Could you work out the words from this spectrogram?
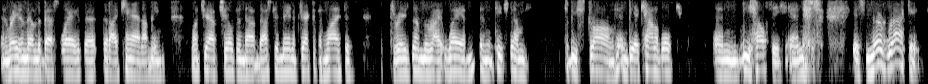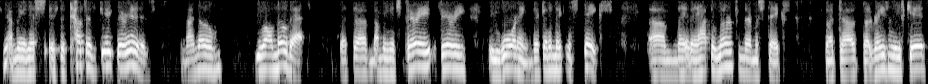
and raising them the best way that that I can. I mean, once you have children, that, that's your main objective in life is to raise them the right way and, and teach them to be strong and be accountable and be healthy. And it's, it's nerve wracking. I mean, it's it's the toughest gig there is, and I know you all know that. But uh, I mean, it's very very rewarding. They're going to make mistakes. Um, they they have to learn from their mistakes. But uh, but raising these kids,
